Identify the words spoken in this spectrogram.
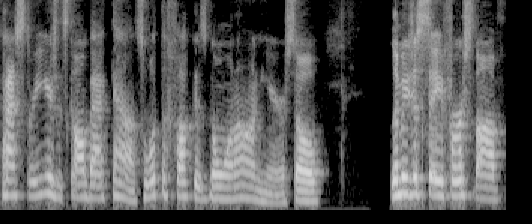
past three years, it's gone back down. So what the fuck is going on here? So let me just say, first off,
